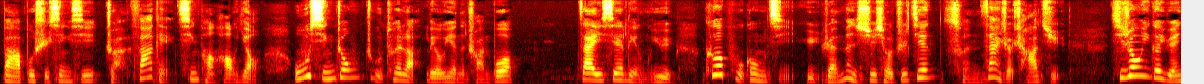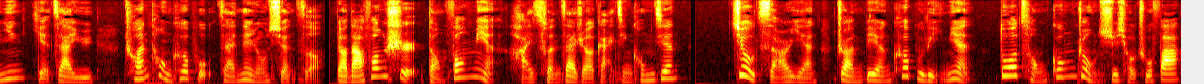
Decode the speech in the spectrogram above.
把不实信息转发给亲朋好友，无形中助推了流言的传播。在一些领域，科普供给与人们需求之间存在着差距，其中一个原因也在于传统科普在内容选择、表达方式等方面还存在着改进空间。就此而言，转变科普理念，多从公众需求出发，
